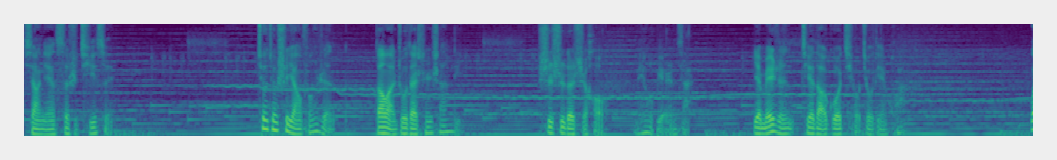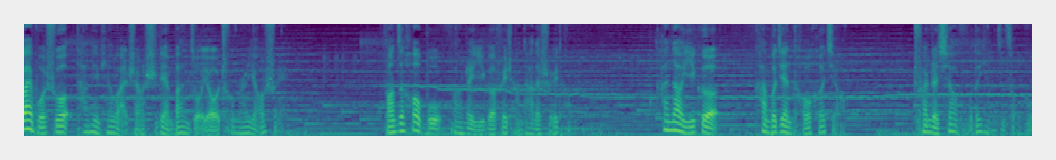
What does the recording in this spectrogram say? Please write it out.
享年四十七岁。舅舅是养蜂人，当晚住在深山里，逝世的时候没有别人在，也没人接到过求救电话。外婆说，她那天晚上十点半左右出门舀水，房子后部放着一个非常大的水桶，看到一个看不见头和脚、穿着校服的影子走过。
